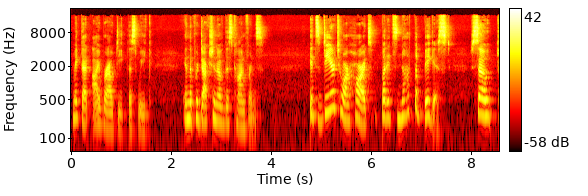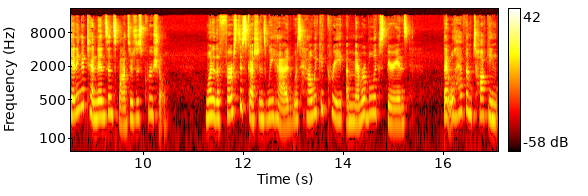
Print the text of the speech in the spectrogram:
make that eyebrow deep this week, in the production of this conference. It's dear to our hearts, but it's not the biggest, so getting attendance and sponsors is crucial. One of the first discussions we had was how we could create a memorable experience that will have them talking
